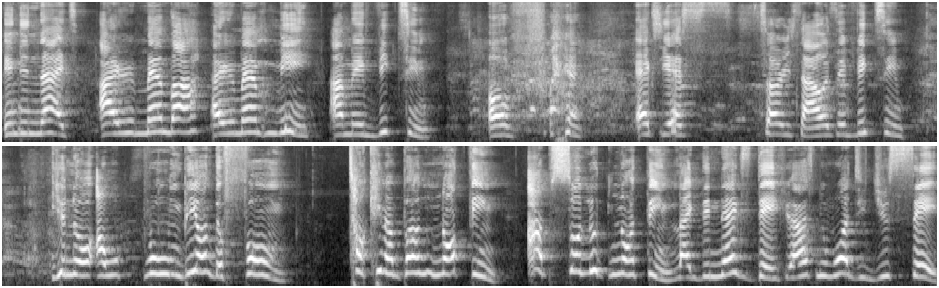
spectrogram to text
in the night. I remember, I remember me I'm a victim of ex. Yes, sorry, sir, I was a victim. You know, I will be on the phone talking about nothing, absolute nothing. Like the next day, if you ask me, what did you say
